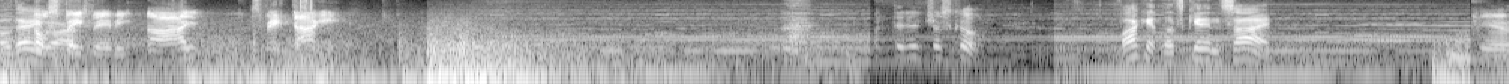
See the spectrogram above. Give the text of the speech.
Oh, there you Oh, are. space baby. Ah, space doggy. Where did it just go? Fuck it, let's get inside. Yeah.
